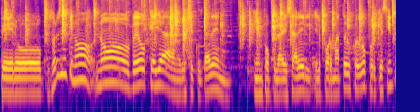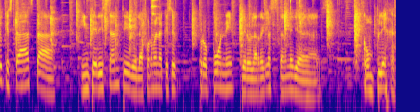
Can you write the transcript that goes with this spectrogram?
Pero pues ahora sí que no, no veo que haya dificultad en, en popularizar el, el formato del juego porque siento que está hasta interesante la forma en la que se propone, pero las reglas están medias complejas.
